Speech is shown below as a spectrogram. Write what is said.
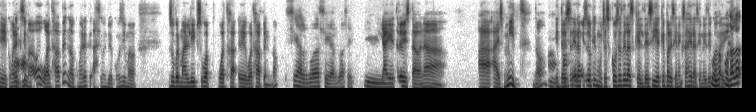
eh, ¿cómo era Ajá. que se llamaba? What Happened, no, ¿cómo era? Ah, se me olvidó cómo se llamaba. Superman Lips, What, what, eh, what Happened, ¿no? Sí, algo así, algo así. Y, y ahí entrevistaban a, a, a Smith, ¿no? Ajá. Entonces era muy que muchas cosas de las que él decía que parecían exageraciones de uno, uno, la,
